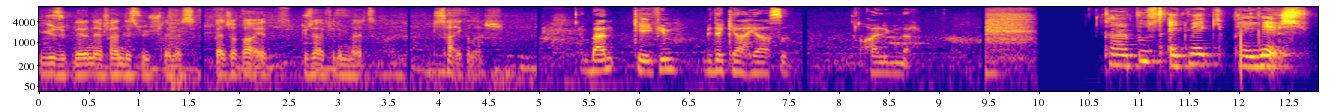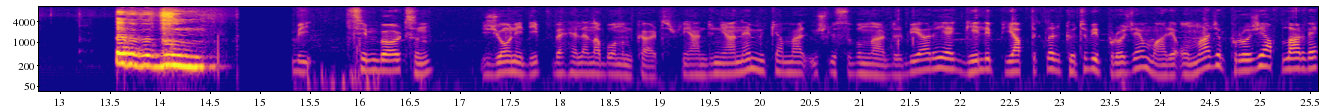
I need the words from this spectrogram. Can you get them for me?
Yüzüklerin Efendisi üçlemesi. Bence gayet güzel filmlerdi. Saygılar. Ben keyfim bir de kahyası. Hayırlı günler. Karpuz, ekmek, peynir. Bum. Tim Burton, Johnny Depp ve Helena Bonham Carter. Yani dünyanın en mükemmel üçlüsü bunlardır. Bir araya gelip yaptıkları kötü bir proje mi var ya? Onlarca proje yaptılar ve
